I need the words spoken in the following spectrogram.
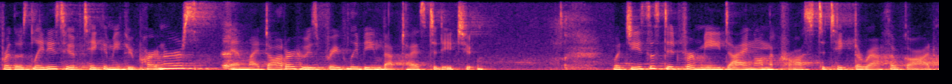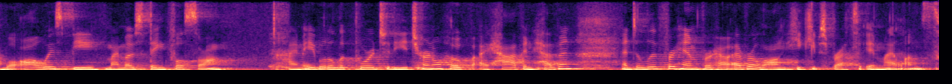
for those ladies who have taken me through partners, and my daughter who is bravely being baptized today, too. What Jesus did for me, dying on the cross to take the wrath of God, will always be my most thankful song. I'm able to look forward to the eternal hope I have in heaven and to live for Him for however long He keeps breath in my lungs.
